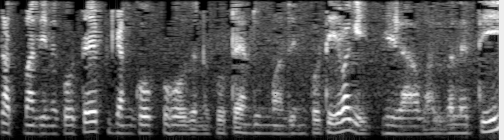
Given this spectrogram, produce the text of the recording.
දත් මදිනකොට පිටංකෝප්ප හොදනකොට ඇඳුම් මදිනකොට ඒ වගේ වේලාවල් වලදී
